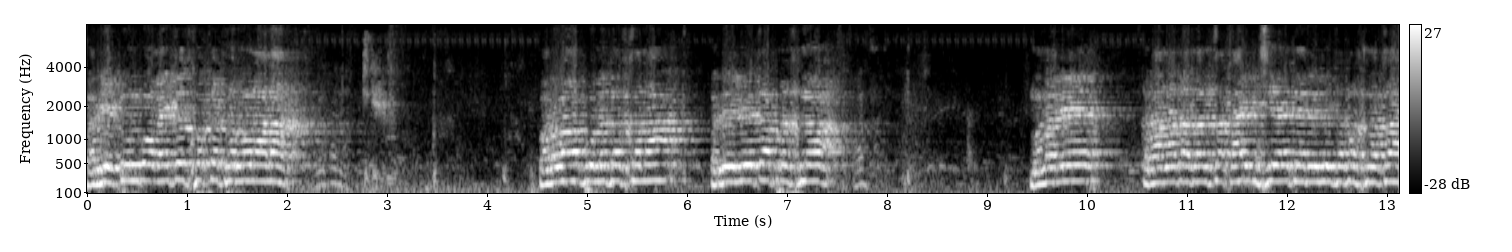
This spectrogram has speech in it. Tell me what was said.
तर येथून बोलायचंच फक्त ठरवून आला. परवा बोलत असताना रेल्वेचा प्रश्न. म्हणाले राणादादांचा काय विषय आहे त्या रेल्वेच्या प्रश्नाचा?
